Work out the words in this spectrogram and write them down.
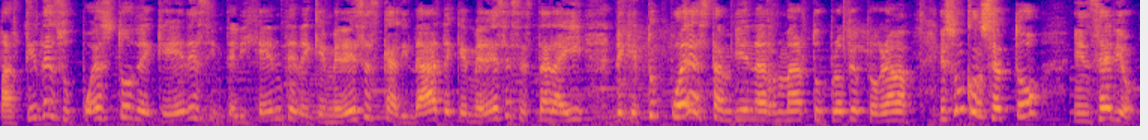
partir del supuesto de que eres inteligente, de que mereces calidad, de que mereces estar ahí, de que tú puedes también armar tu propio programa. Es un concepto, en serio,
